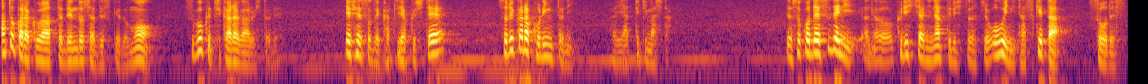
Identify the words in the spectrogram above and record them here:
後から加わった伝道者ですけどもすごく力がある人でエフェソで活躍してそれからコリントにやってきました。でそこですでにあのクリスチャンになっている人たちを大いに助けたそうです。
